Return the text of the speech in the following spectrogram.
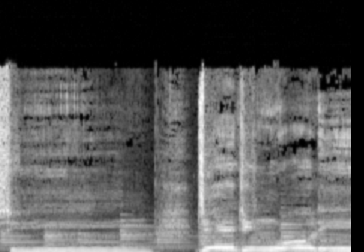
心，接近我灵。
